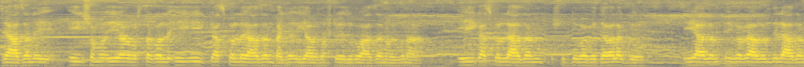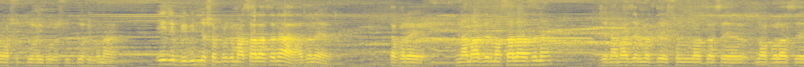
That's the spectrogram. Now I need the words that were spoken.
যে আজানে এই সময় এই অবস্থা করলে, এই এই কাজ করলে আজান ভাঙা, ইয়া নষ্ট হয়ে যাব, আজান হইব না। এই কাজ করলে আজান শুদ্ধভাবে দেওয়া লাগবে। এই আজান, এইভাবে আজান দিলে আজান অশুদ্ধ হইব, শুদ্ধ হইব না। এই যে বিভিন্ন সম্পর্কে মাসালা আছে না আজানের? তারপরে নামাজের মাসালা আছে না? যে নামাজের মধ্যে সুন্নত আছে, নফল আছে,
